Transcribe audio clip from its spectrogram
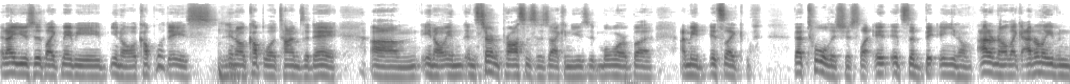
and I use it like maybe you know a couple of days, you know, a couple of times a day. Um, you know, in in certain processes I can use it more, but I mean, it's like that tool is just like it, it's a bit you know I don't know like I don't even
